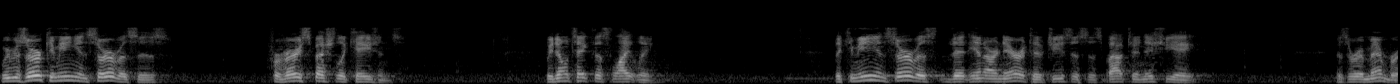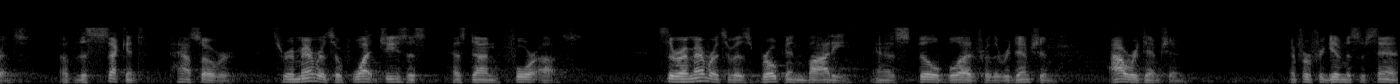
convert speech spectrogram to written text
We reserve communion services for very special occasions. We don't take this lightly. The communion service that in our narrative Jesus is about to initiate is a remembrance of the second Passover. It's a remembrance of what Jesus has done for us. It's the remembrance of his broken body and his spilled blood for the redemption, our redemption, and for forgiveness of sin.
